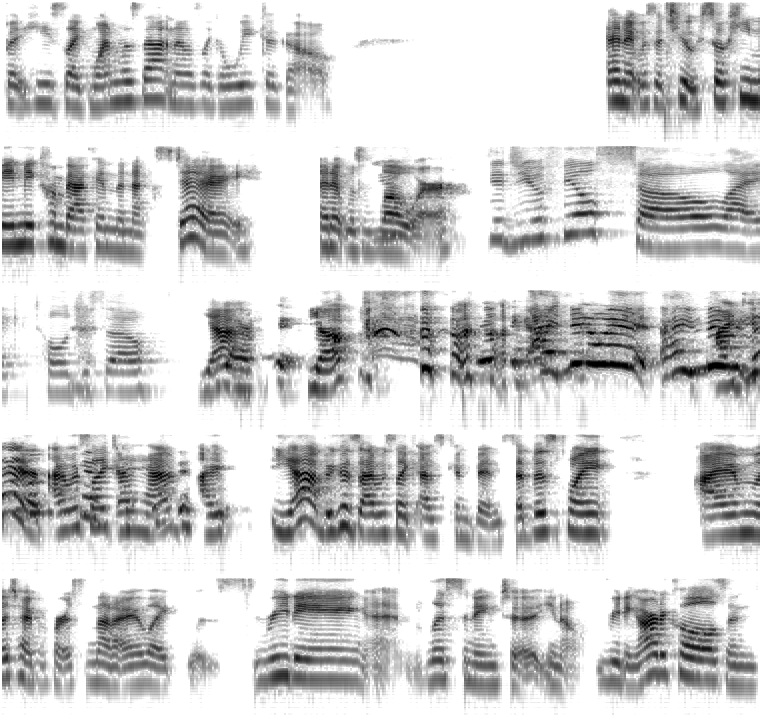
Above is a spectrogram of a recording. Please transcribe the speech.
But he's like, when was that? And I was like, a week ago. And it was a two. So he made me come back in the next day and it was did lower. You, did you feel so like, told you so? Yeah. yeah. Yep. like, I knew it. I knew I it. did. I was like, I had, I, yeah, because I was like, I was convinced at this point, I am the type of person that I like was reading and listening to, you know, reading articles and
